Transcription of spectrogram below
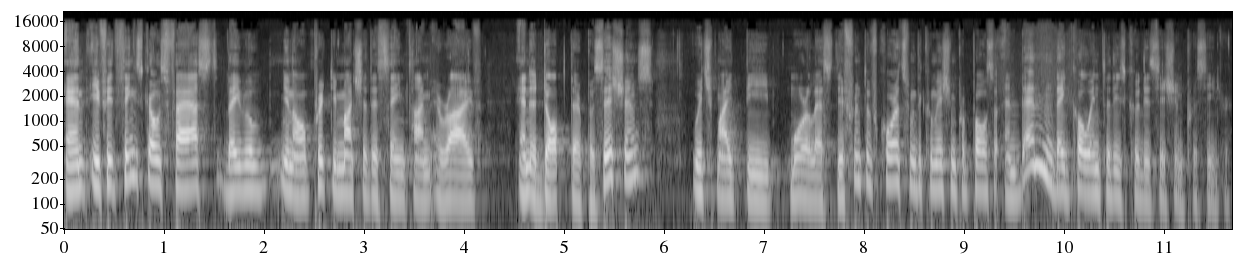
And if it, things goes fast, they will, you know, pretty much at the same time arrive and adopt their positions, which might be more or less different, of course, from the Commission proposal. And then they go into this co-decision procedure.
